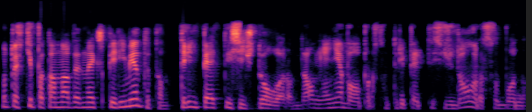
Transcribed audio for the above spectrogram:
Ну, то есть, типа, там надо на эксперименты там 3-5 тысяч долларов, да, у меня не было просто 3-5 тысяч долларов свободно,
